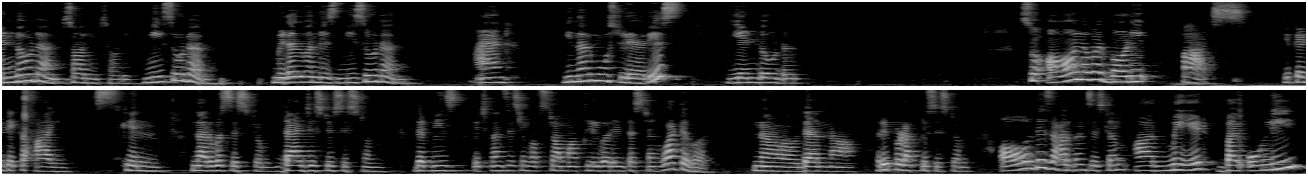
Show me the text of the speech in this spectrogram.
endoderm, sorry, sorry, mesoderm. Middle one is mesoderm and innermost layer is endoderm. So all our body parts, you can take a eye, skin, nervous system, digestive system, that means which consisting of stomach, liver, intestine, whatever. Now then uh, reproductive system. All these organ system are made by only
